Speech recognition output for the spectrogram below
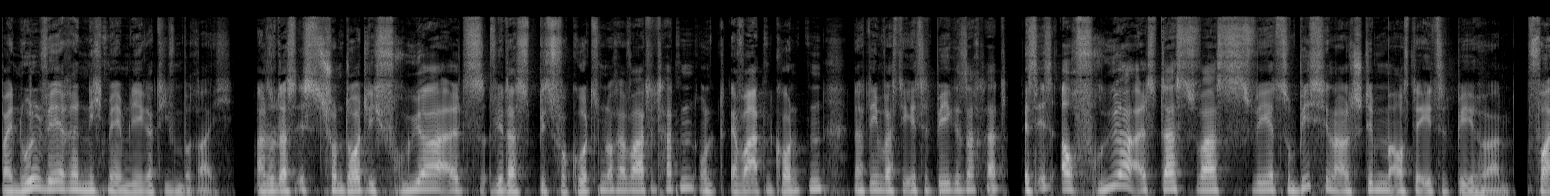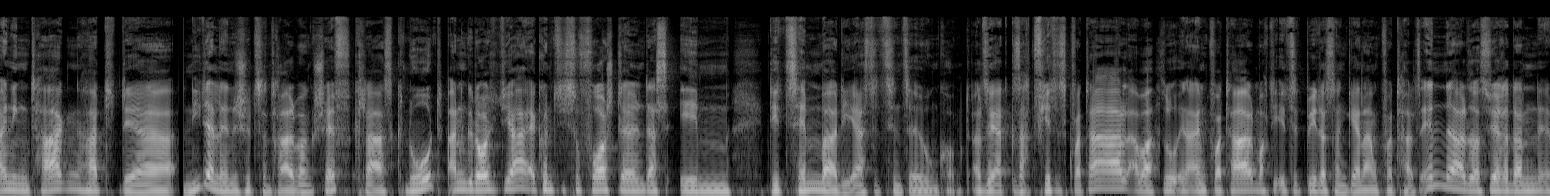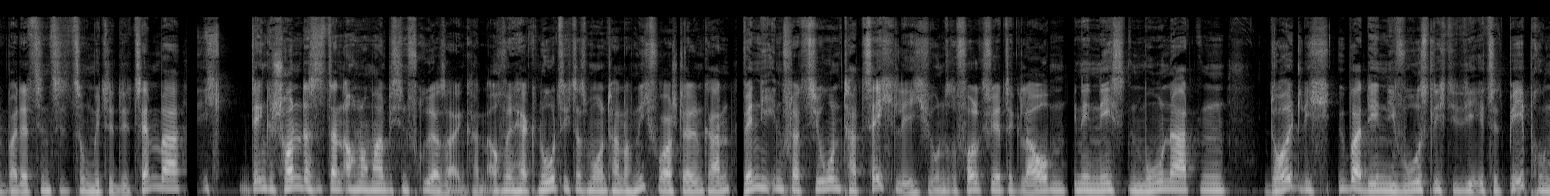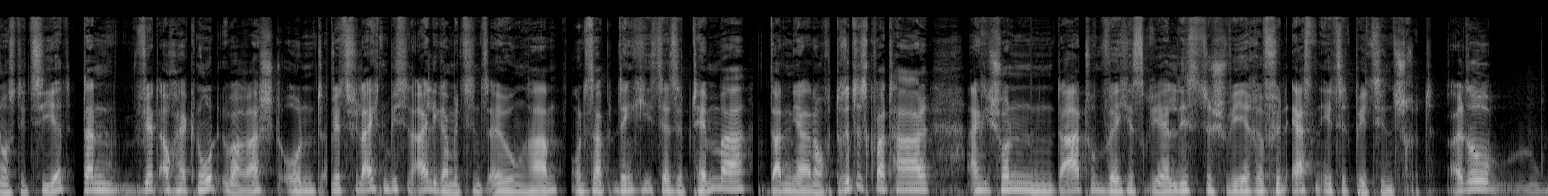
bei Null wäre, nicht mehr im negativen Bereich. Also das ist schon deutlich früher, als wir das bis vor kurzem noch erwartet hatten und erwarten konnten, nach dem, was die EZB gesagt hat. Es ist auch früher als das, was wir jetzt so ein bisschen als Stimmen aus der EZB hören. Vor einigen Tagen hat der niederländische Zentralbankchef Klaas Knot angedeutet, ja, er könnte sich so vorstellen, dass im Dezember die erste Zinserhöhung kommt. Also er hat gesagt viertes Quartal, aber so in einem Quartal macht die EZB das dann gerne am Quartalsende. Also das wäre dann bei der Zinssitzung Mitte Dezember. Ich denke schon, dass es dann auch noch mal ein bisschen früher sein kann. Auch wenn Herr Knot sich das momentan noch nicht vorstellen kann. Wenn die Inflation tatsächlich, wie unsere Volkswirte glauben, in den nächsten Monaten deutlich über den Niveaus liegt, die die EZB prognostiziert, dann wird auch Herr Knot überrascht und wird es vielleicht ein bisschen eiliger mit Zinserhöhungen haben. Und deshalb denke ich, ist der September, dann ja noch drittes Quartal, eigentlich schon ein Datum, welches realistisch wäre für den ersten EZB-Zinsschritt. Also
